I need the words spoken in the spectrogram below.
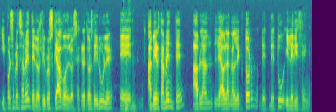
Y por eso precisamente los libros que hago de los secretos de Irule, eh, abiertamente hablan, le hablan al lector de, tú y le dicen,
